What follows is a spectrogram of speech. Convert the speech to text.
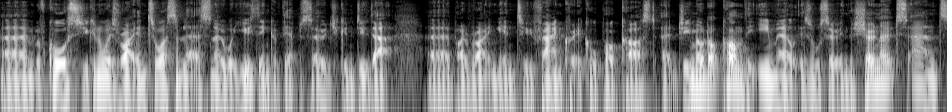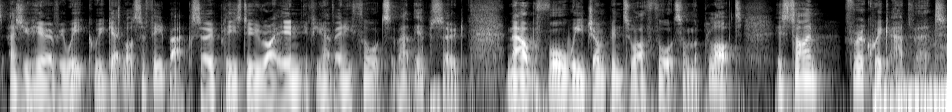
Um, of course, you can always write into us and let us know what you think of the episode. You can do that uh, by writing into fancriticalpodcast at gmail.com. The email is also in the show notes. And as you hear every week, we get lots of feedback. So please do write in if you have any thoughts about the episode. Now, before we jump into our thoughts on the plot, it's time for a quick advert.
